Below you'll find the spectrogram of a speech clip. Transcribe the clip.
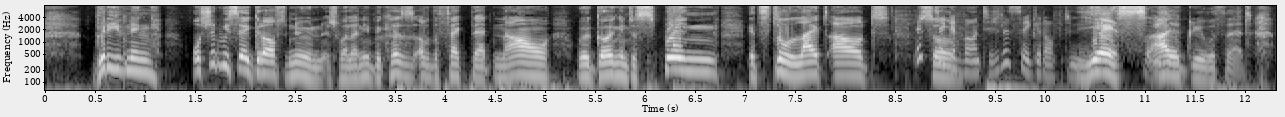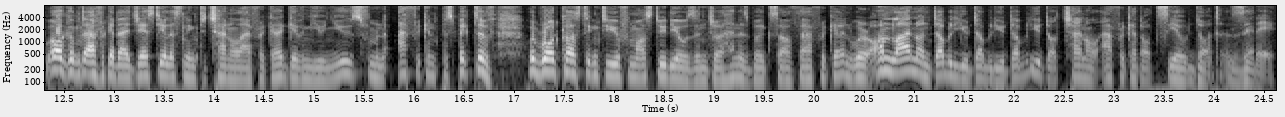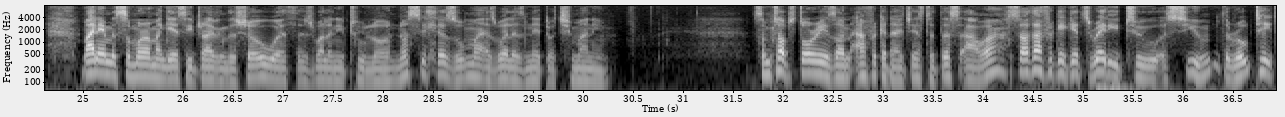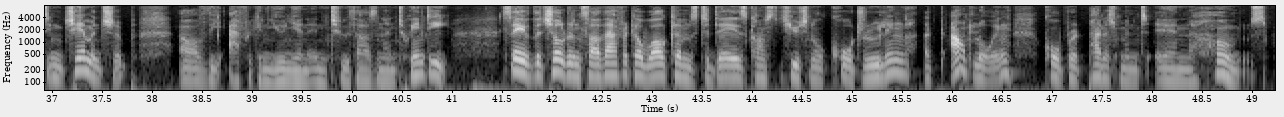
Good evening or should we say good afternoon, Shwalani, because of the fact that now we're going into spring, it's still light out. Let's so take advantage. Let's say good afternoon. Yes, yeah. I agree with that. Welcome to Africa Digest. You're listening to Channel Africa, giving you news from an African perspective. We're broadcasting to you from our studios in Johannesburg, South Africa, and we're online on www.channelafrica.co.za. My name is Samora Mangesi, driving the show with Jwalani Tulo, Nosihle Zuma, as well as Neto Chimani. Some top stories on Africa Digest at this hour. South Africa gets ready to assume the rotating chairmanship of the African Union in 2020. Save the Children South Africa welcomes today's Constitutional Court ruling uh, outlawing corporate punishment in homes.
